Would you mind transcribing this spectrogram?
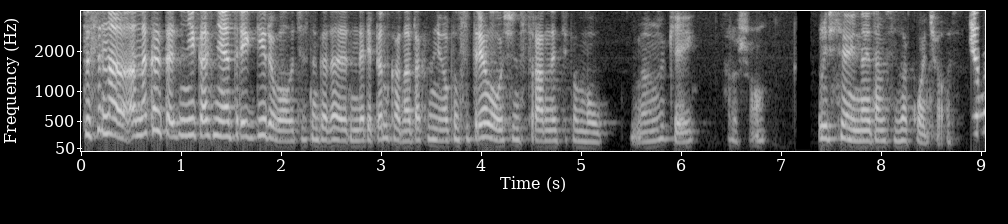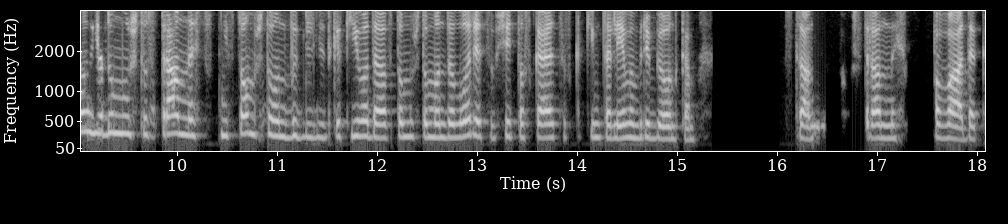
То есть она, она как-то никак не отреагировала, честно говоря, на ребенка. Она так на него посмотрела очень странно, типа, мол, ну окей, хорошо. И все, и на этом все закончилось. Я, ну, я думаю, что странность не в том, что он выглядит как Йода, а в том, что Мандалорец вообще таскается с каким-то левым ребенком. Странных, странных повадок.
